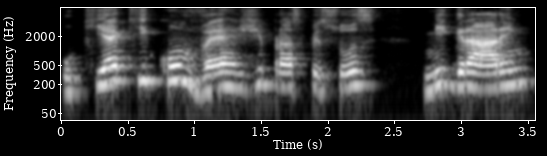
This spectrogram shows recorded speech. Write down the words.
o que é que converge para as pessoas migrarem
